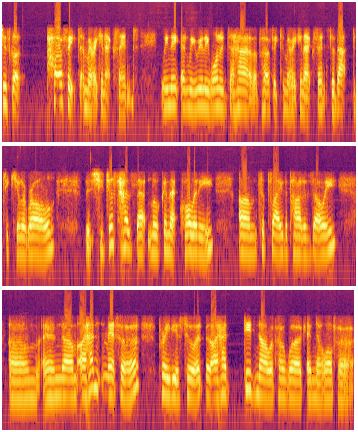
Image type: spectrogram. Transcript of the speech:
she's got perfect American accent. We need, and we really wanted to have a perfect American accent for that particular role. That she just has that look and that quality um, to play the part of Zoe. Um, and um, I hadn't met her previous to it, but I had did know of her work and know of her.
